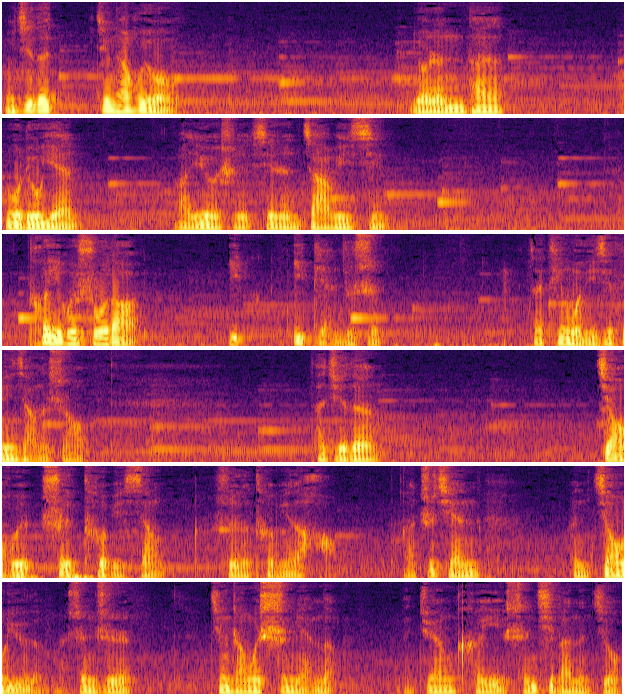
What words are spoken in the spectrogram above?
我记得经常会有。有人他给我留言，啊，也有些些人加微信，特意会说到一一点，就是在听我的一些分享的时候，他觉得觉会睡得特别香，睡得特别的好，啊，之前很焦虑的，甚至经常会失眠的，居然可以神奇般的就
